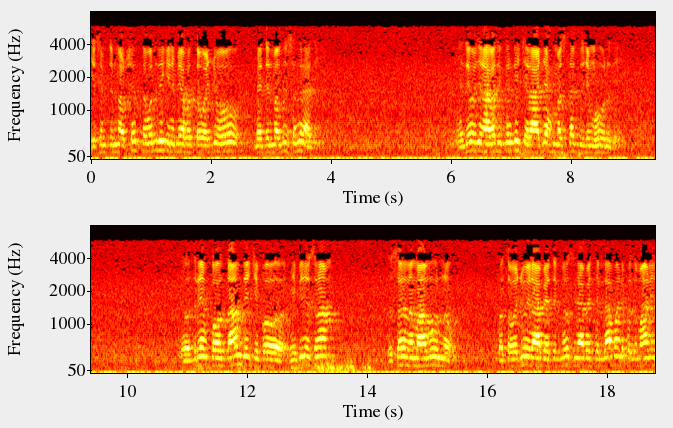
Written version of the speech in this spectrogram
جسم المقصد توجہ کی نبی توجہ، بیت المقدس سنگ راضی دیو جن آگا ذکر کے چراجہ مسلک دے جمہور دے دریم قول دام دے چپو نبی اسلام دوسر نہ معمور نو فتوجہ الى بیت المقدس الى بیت اللہ مانے پر زمانے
